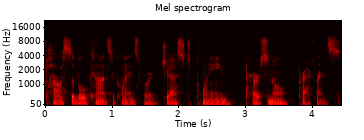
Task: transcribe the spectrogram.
possible consequence or just plain personal preference.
